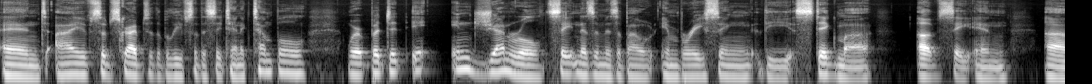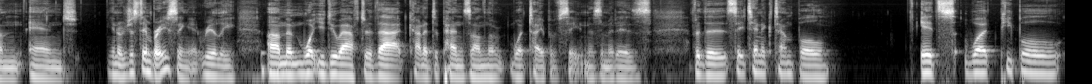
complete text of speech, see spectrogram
And I've subscribed to the beliefs of the Satanic Temple, where but in general, Satanism is about embracing the stigma of Satan um, and you know just embracing it really um, and what you do after that kind of depends on the what type of satanism it is for the satanic temple it's what people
